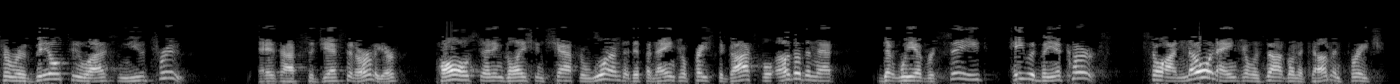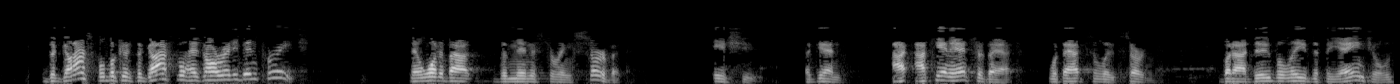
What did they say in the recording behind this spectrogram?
to reveal to us new truth. As I suggested earlier, Paul said in Galatians chapter 1 that if an angel preached the gospel other than that that we have received, he would be accursed. So I know an angel is not going to come and preach the gospel because the gospel has already been preached. Now, what about the ministering servant issue? Again, I, I can't answer that with absolute certainty. But I do believe that the angels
